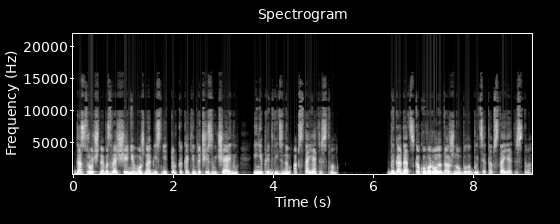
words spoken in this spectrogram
Досрочное возвращение можно объяснить только каким-то чрезвычайным и непредвиденным обстоятельством. Догадаться, какого рода должно было быть это обстоятельство,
